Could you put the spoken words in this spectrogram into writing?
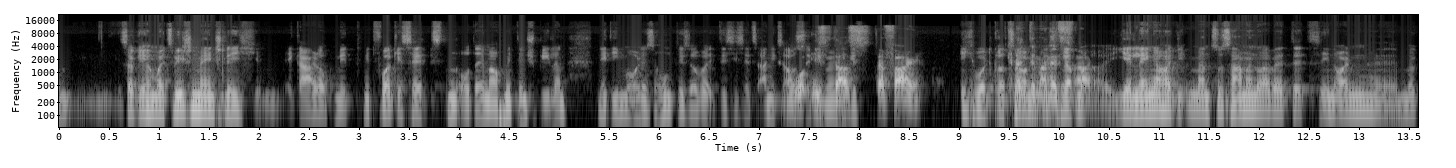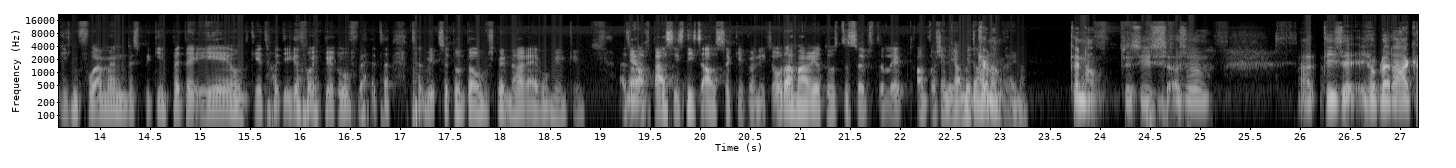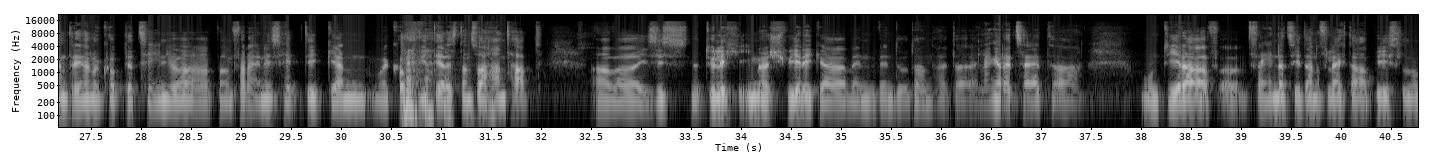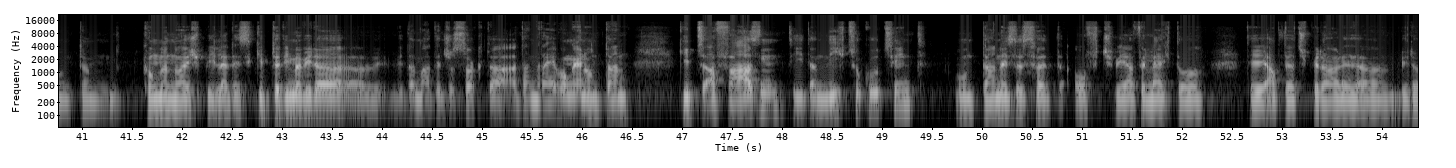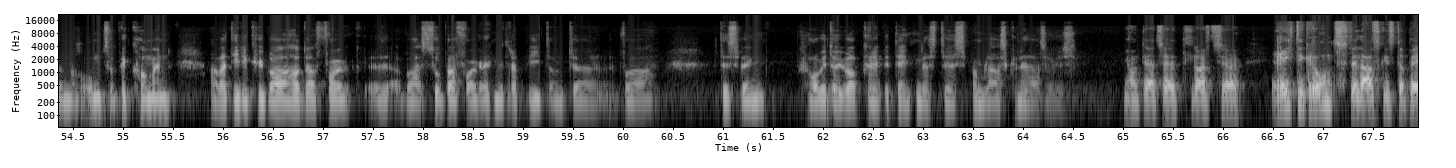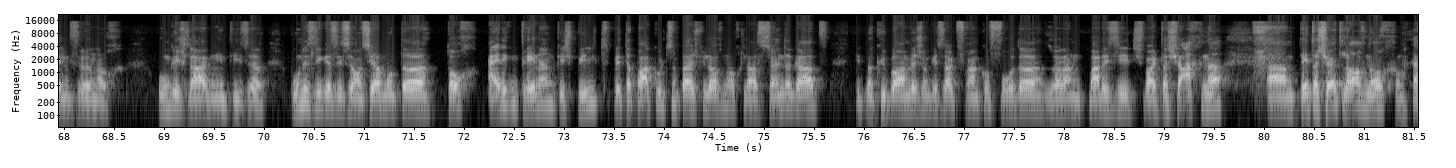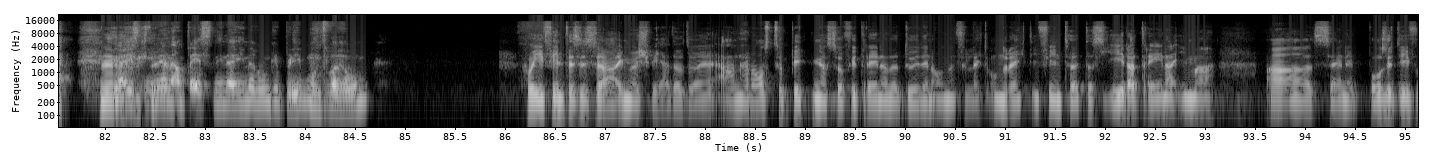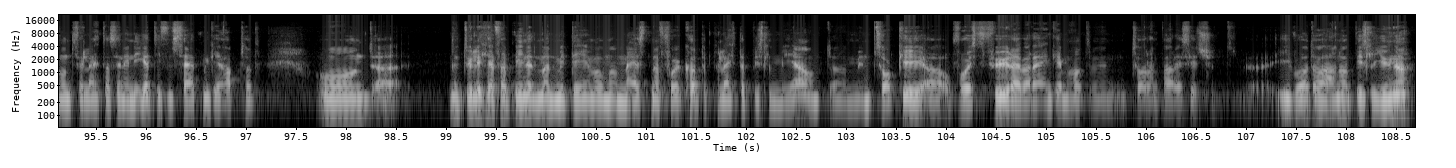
sage ich einmal, zwischenmenschlich, egal ob mit, mit Vorgesetzten oder eben auch mit den Spielern, nicht immer alles rund ist, aber das ist jetzt auch nichts Außergewöhnliches. Wo ist das der Fall? Ich wollte gerade sagen, man je länger halt man zusammenarbeitet in allen äh, möglichen Formen, das beginnt bei der Ehe und geht halt irgendwo im Beruf weiter, dann wird es halt unter Umständen auch Reibungen geben. Also ja. auch das ist nichts Außergewöhnliches, oder Mario? Du hast das selbst erlebt und wahrscheinlich auch mit genau. anderen Trainern. Genau, das ist also äh, diese, ich habe leider auch keinen Trainer noch gehabt, der zehn Jahre äh, beim Verein ist, hätte ich gern mal gehabt, wie der das dann so handhabt. Aber es ist natürlich immer schwieriger, wenn, wenn du dann halt eine längere Zeit und jeder äh, verändert sich dann vielleicht auch ein bisschen und dann kommen neue Spieler. Das gibt halt immer wieder, äh, wie der Martin schon sagt, dann Reibungen und dann gibt es auch Phasen, die dann nicht so gut sind und dann ist es halt oft schwer, vielleicht da die Abwärtsspirale äh, wieder nach oben zu bekommen. Aber Didi Kübauer hat Erfolg, war super erfolgreich mit Rapid und war deswegen habe ich da überhaupt keine Bedenken, dass das beim Lask nicht auch so ist. Ja, und derzeit läuft es ja richtig rund. Der Lask ist Tabellenführer noch ungeschlagen in dieser Bundesliga-Saison. Sie haben unter doch einigen Trainern gespielt, Peter Bakul zum Beispiel auch noch, Lars Söndergaard, Dietmar Küber haben wir schon gesagt, Franco Foda, Soran Barisic, Walter Schachner, ähm, Peter Schöttl auch noch. Wer ist Ihnen am besten in Erinnerung geblieben und warum? Ich finde, das ist auch immer schwer, da einen herauszupicken, so viele Trainer, da tue ich den anderen vielleicht unrecht. Ich finde halt, dass jeder Trainer immer äh, seine positiven und vielleicht auch seine negativen Seiten gehabt hat. Und äh, natürlich verbindet man mit dem, wo man am meisten Erfolg hat, vielleicht ein bisschen mehr. Und äh, mit dem Zocki, äh, obwohl es viel Reibereien gegeben hat, mit Zoran Barisic, äh, ich war da auch noch ein bisschen jünger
